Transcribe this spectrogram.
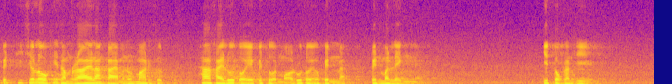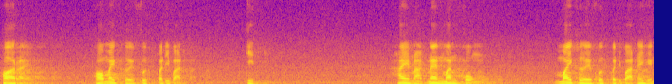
เป็นที่เชื้อโรคที่ทำร้ายร่างกายมนุษย์มากที่สุด ถ้าใครรู้ตัวเองไปตรวจหมอรู้ตัวเองว่าเป็นเป็นมะเร็งเนี่ย จิตตกทันที เพราะอะไร เพราะไม่เคยฝึกปฏิบัติจิต ให้หนักแน่นมั่นคง ไม่เคยฝึกปฏิบัติให้เห็น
